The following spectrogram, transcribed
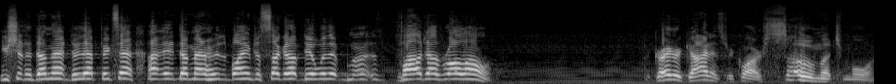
you shouldn't have done that, do that, fix that. It doesn't matter who's to blame, just suck it up, deal with it, apologize, roll on. But greater guidance requires so much more.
